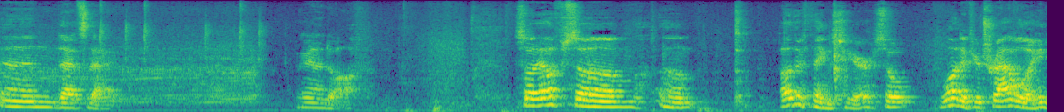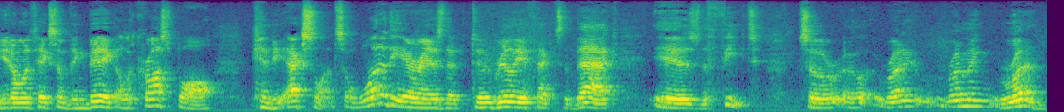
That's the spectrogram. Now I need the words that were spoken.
and that's that. And off. So I have some um, other things here. So one, if you're traveling and you don't want to take something big, a lacrosse ball can be excellent. So one of the areas that really affects the back is the feet. So uh, running, running, run,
